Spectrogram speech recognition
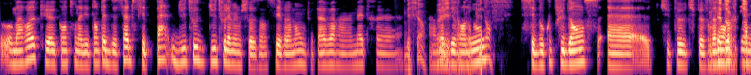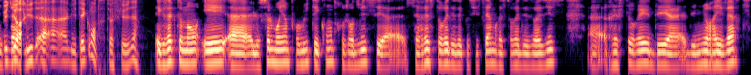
au Maroc, quand on a des tempêtes de sable, c'est pas du tout, du tout la même chose. Hein. C'est vraiment, on peut pas avoir un mètre, Bien sûr. un mètre devant nous c'est beaucoup plus dense. Euh, tu peux, tu peux vraiment. C'est donc plus dur à lutter, contre, tu vois ce que je veux dire? Exactement. Et euh, le seul moyen pour lutter contre aujourd'hui, c'est euh, restaurer des écosystèmes, restaurer des oasis, euh, restaurer des, euh, des murailles vertes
